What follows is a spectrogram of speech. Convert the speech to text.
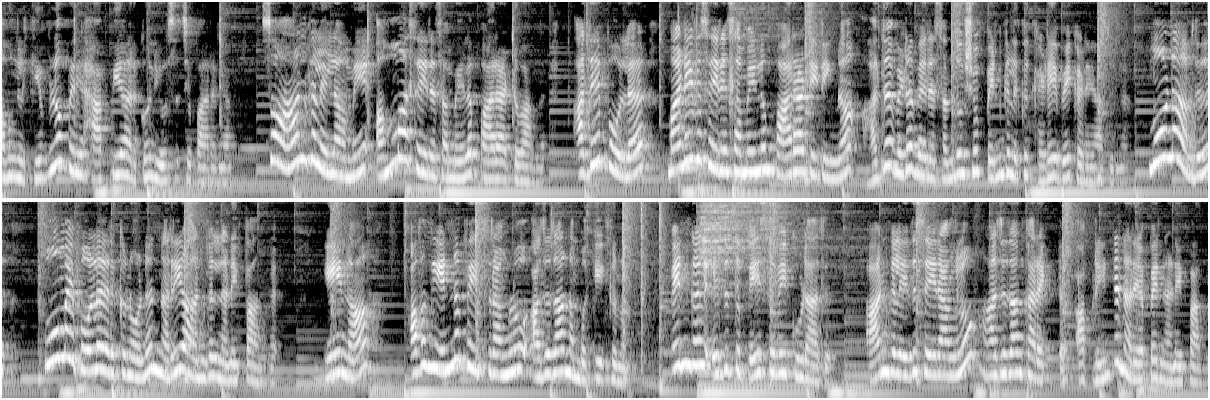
அவங்களுக்கு எவ்வளோ பெரிய ஹாப்பியாக இருக்கும்னு யோசிச்சு பாருங்க. ஸோ ஆண்கள் எல்லாமே அம்மா செய்கிற சமையலை பாராட்டுவாங்க. அதே போல் மனைவி செய்கிற சமையலும் பாராட்டிட்டிங்கன்னா அதை விட வேற சந்தோஷம் பெண்களுக்கு கிடையவே கிடையாதுங்க. மூணாவது ஊமை போல இருக்கணும்னு நிறைய ஆண்கள் நினைப்பாங்க. ஏன்னா அவங்க என்ன பேசுகிறாங்களோ அதை தான் நம்ம கேட்கணும். பெண்கள் எதிர்த்து பேசவே கூடாது. ஆண்கள் எது செய்கிறாங்களோ அதுதான் கரெக்ட் அப்படின்ட்டு நிறைய பேர் நினைப்பாங்க.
